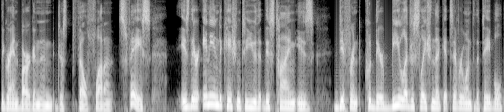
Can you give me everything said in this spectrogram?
the grand bargain and just fell flat on its face. Is there any indication to you that this time is different? Could there be legislation that gets everyone to the table,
